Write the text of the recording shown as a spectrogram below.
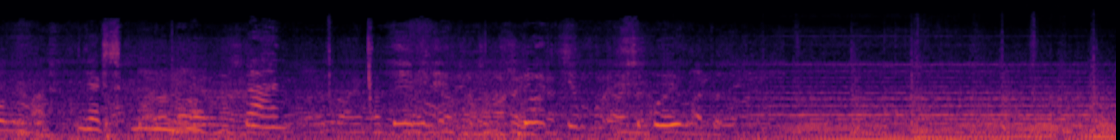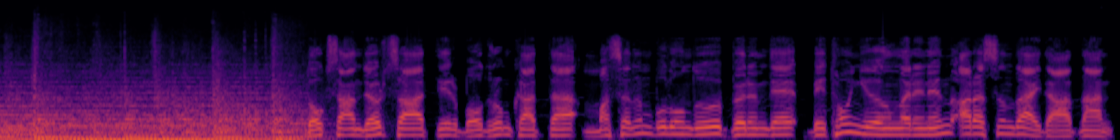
Oğlum var. Yakışıklı oğlum var. Ben yemin ederim dört yıl boyunca uyumadım. ...94 saattir Bodrum katta masanın bulunduğu bölümde beton yığınlarının arasındaydı Adnan.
